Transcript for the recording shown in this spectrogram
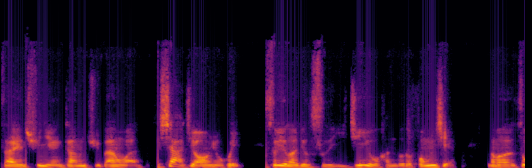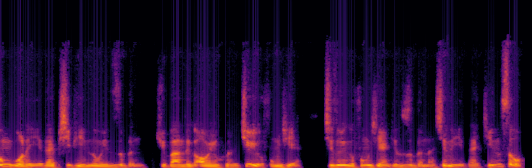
在去年刚举办完夏季奥运会。所以呢，就是已经有很多的风险。那么中国呢，也在批评，认为日本举办这个奥运会呢就有风险。其中一个风险，就日本呢现在也在经受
